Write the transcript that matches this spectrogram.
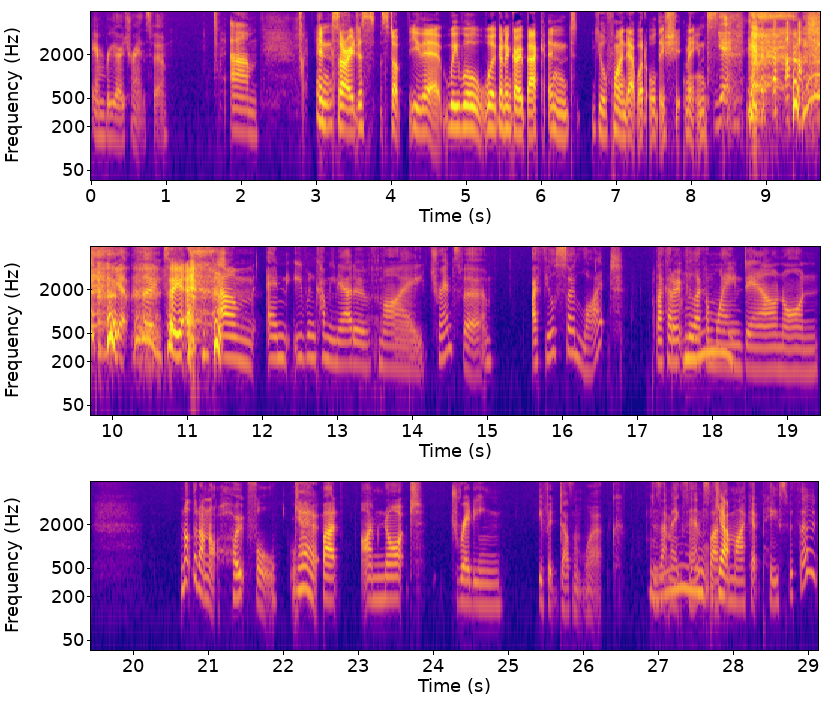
embryo transfer. Um, And sorry, just stop you there. We will. We're going to go back, and you'll find out what all this shit means. yeah. yeah. So, So yeah. um, and even coming out of my transfer, I feel so light. Like I don't feel like I'm weighing down on. Not that I'm not hopeful, yeah. but I'm not dreading if it doesn't work. Does that make sense? Mm, Like yeah. I'm like at peace with it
